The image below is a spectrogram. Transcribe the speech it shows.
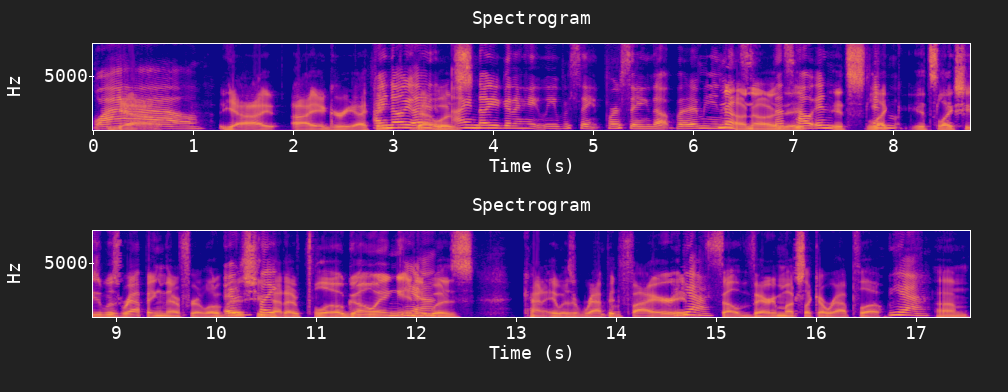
Wow. Yeah, yeah I, I agree. I think I know you, that I, was. I know you're gonna hate me for saying for saying that, but I mean, no, no, that's it, how in, it's in, like it's like she was rapping there for a little bit. She like, had a flow going, and yeah. it was kind of it was rapid fire. It yeah. felt very much like a rap flow. Yeah. Um,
